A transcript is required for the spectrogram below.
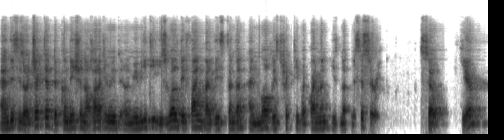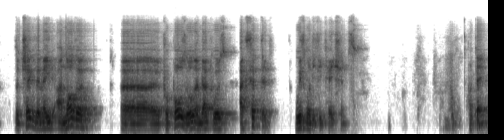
and this is rejected. The condition of relative humidity is well defined by this standard and more restrictive requirement is not necessary. So here, the Czech, they made another uh, proposal and that was accepted with modifications. Okay,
